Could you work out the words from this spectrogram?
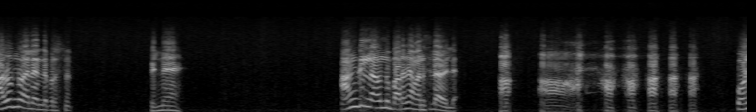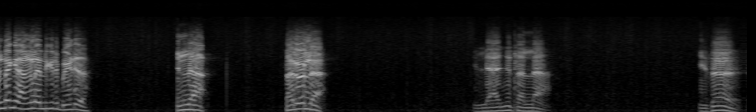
അതൊന്നും അല്ല എന്റെ പ്രശ്നം. പിന്നെ? അങ്കിൾ അതൊന്നും പറഞ്ഞാൽ മനസ്സിലാവില്ല. ഉണ്ടെങ്കിൽ അങ്കിൾ എനിക്കൊരു ബീഡിതാ ഇല്ല. തരൂല്ല ഇല്ലാഞ്ഞിട്ടല്ല. ഇത്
